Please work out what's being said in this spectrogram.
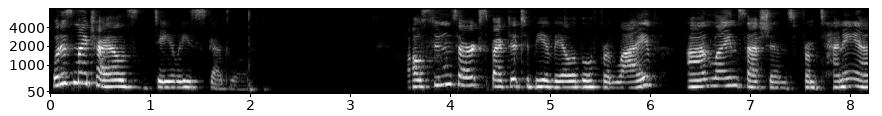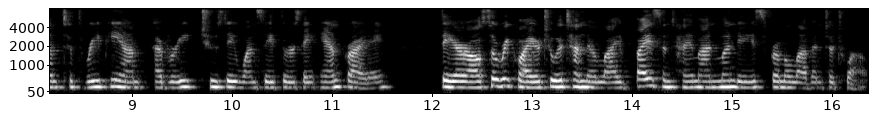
What is my child's daily schedule? All students are expected to be available for live online sessions from 10 a.m. to 3 p.m. every Tuesday, Wednesday, Thursday, and Friday they are also required to attend their live bison time on Mondays from 11 to 12.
